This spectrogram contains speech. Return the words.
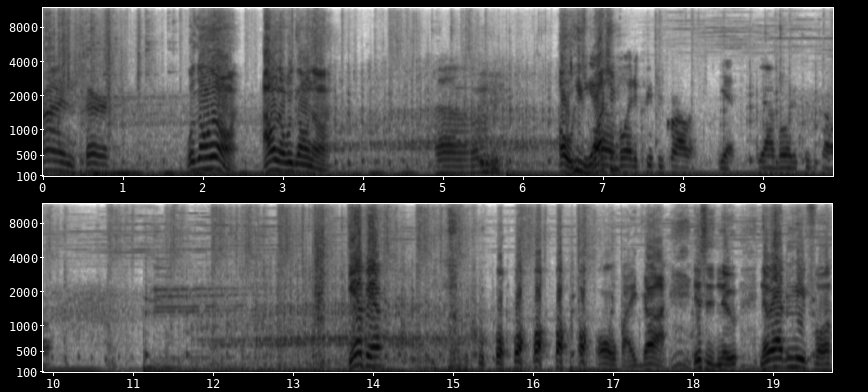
Run, sir. What's going on? I don't know what's going on. Um, Oh, he's you gotta watching. avoid a creepy crawler. Yes, you gotta avoid a creepy crawler. Get up here. oh my god. This is new. Never happened to me before.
